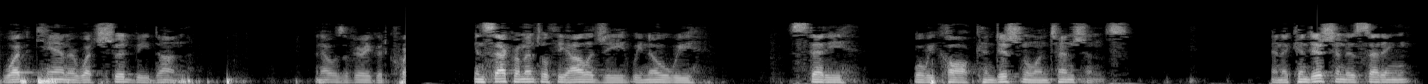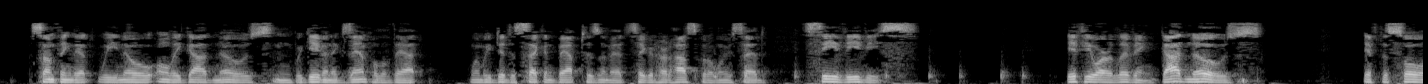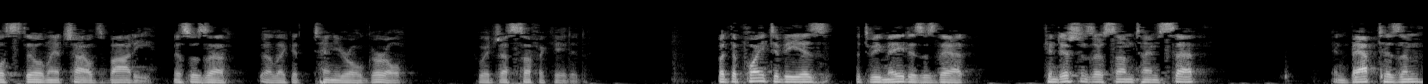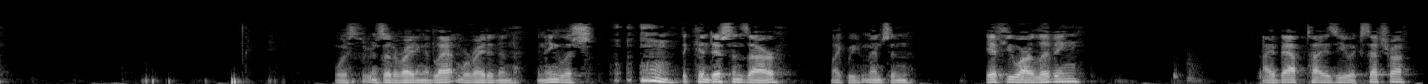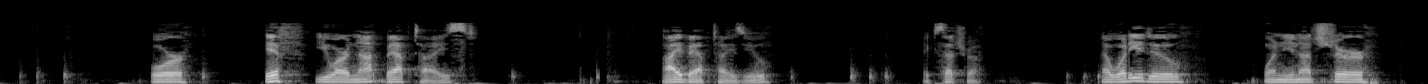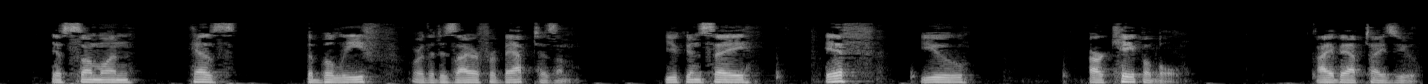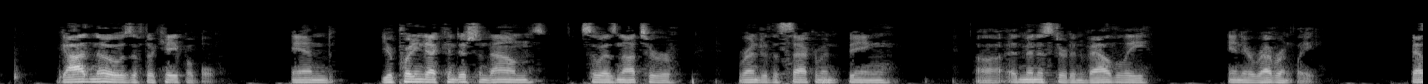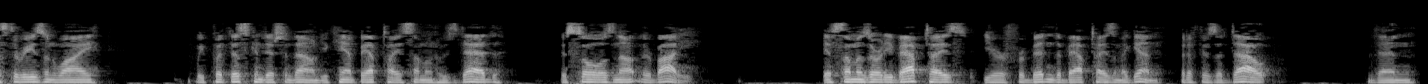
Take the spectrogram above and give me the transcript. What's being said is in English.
What can or what should be done? And that was a very good question. In sacramental theology, we know we study what we call conditional intentions. And a condition is setting something that we know only God knows. And we gave an example of that when we did the second baptism at Sacred Heart Hospital when we said, Si vivis. If you are living. God knows if the soul is still in that child's body. This was a, a like a 10 year old girl who had just suffocated. But the point to be is, to be made is, is that conditions are sometimes set in baptism. Instead of writing in Latin, we'll write it in, in English. the conditions are, like we mentioned, if you are living, I baptize you, etc. Or if you are not baptized, I baptize you, etc. Now, what do you do when you're not sure if someone has the belief or the desire for baptism? You can say, if you are capable, I baptize you. God knows if they're capable. And you're putting that condition down so as not to render the sacrament being uh, administered invalidly and irreverently. That's the reason why we put this condition down. You can't baptize someone who's dead. His soul is not in their body. If someone's already baptized, you're forbidden to baptize them again. But if there's a doubt, then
